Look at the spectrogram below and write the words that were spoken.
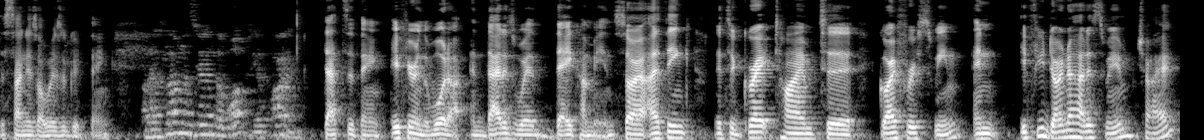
the sun is always a good thing But as long as you're in the water, you're fine. that's the thing if you're in the water and that is where they come in so i think it's a great time to go for a swim and if you don't know how to swim, try it.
